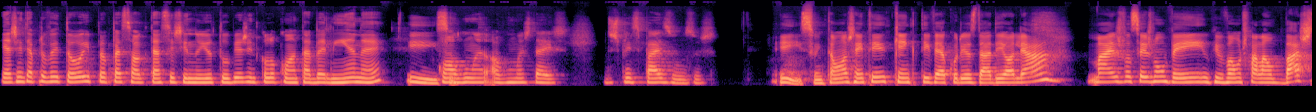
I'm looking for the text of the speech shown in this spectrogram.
E a gente aproveitou, e para o pessoal que está assistindo no YouTube, a gente colocou uma tabelinha, né? Isso. Com alguma, algumas das, dos principais usos. Isso. Então, a gente, quem tiver a curiosidade de olhar, mas vocês vão ver que vamos falar bastante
